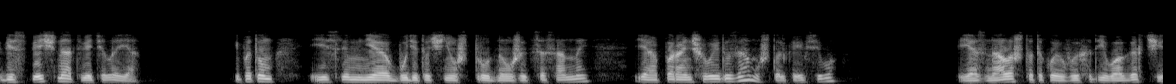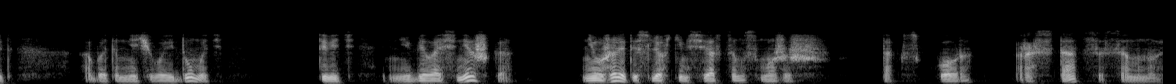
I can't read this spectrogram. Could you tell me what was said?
беспечно ответила я. И потом, если мне будет очень уж трудно ужиться с Анной, я пораньше выйду замуж, только и всего. Я знала, что такой выход его огорчит. Об этом нечего и думать. Ты ведь не Белоснежка. Неужели ты с легким сердцем сможешь так скоро расстаться со мной?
